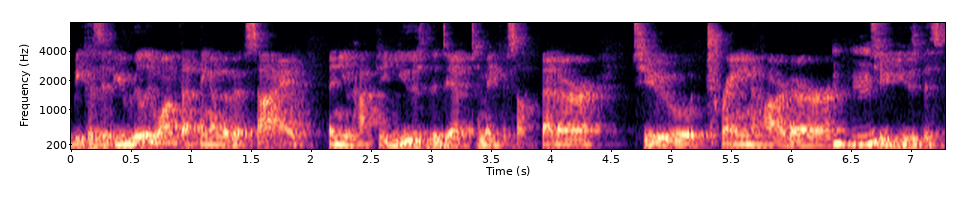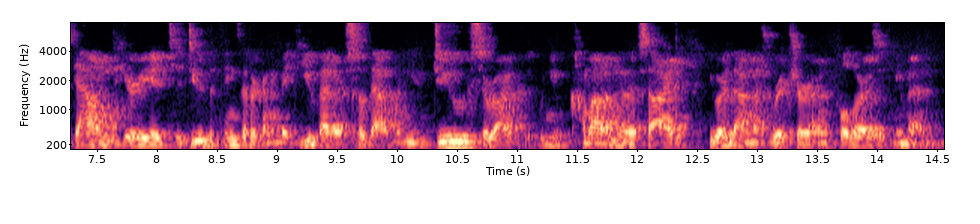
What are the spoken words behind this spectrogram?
Because if you really want that thing on the other side, then you have to use the dip to make yourself better, to train harder, mm-hmm. to use this down period to do the things that are going to make you better so that when you do survive, when you come out on the other side, you are that much richer and fuller as a human.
